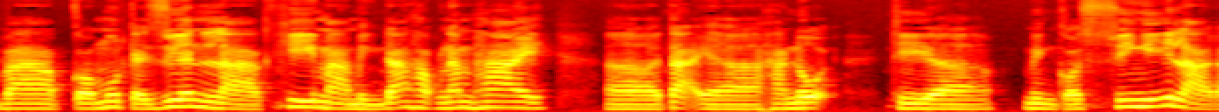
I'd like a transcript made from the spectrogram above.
Và có một cái duyên là khi mà mình đang học năm 2 uh, ờ, tại uh, Hà Nội thì uh, mình có suy nghĩ là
